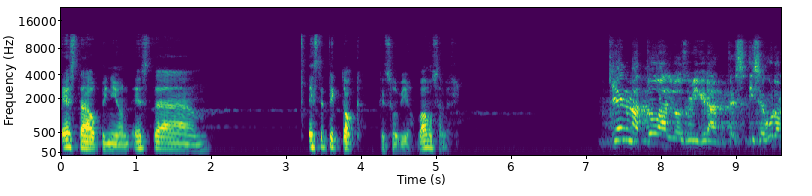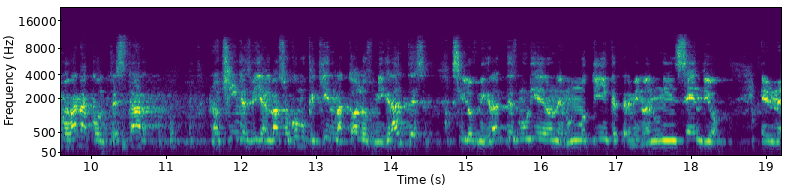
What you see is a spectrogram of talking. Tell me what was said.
esta opinión, esta, este TikTok que subió. Vamos a verlo. ¿Quién mató a los migrantes? Y seguro me van a contestar, no chingues Villalbazo, ¿cómo que quién mató a los migrantes? Si los migrantes murieron en un motín que terminó en un incendio en eh,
